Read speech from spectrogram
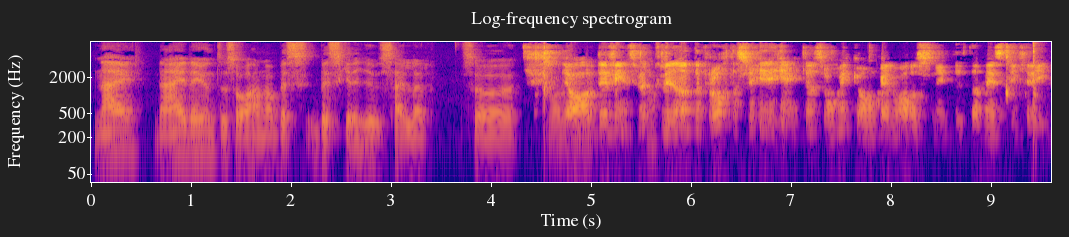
Nej, nej det är ju inte så han har bes beskrivs heller. Så... Ja, det finns väl inte. Vi har inte pratat så egentligen så mycket om själva avsnittet utan mest kring.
